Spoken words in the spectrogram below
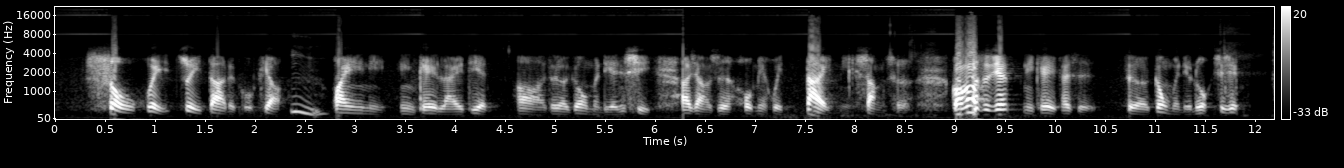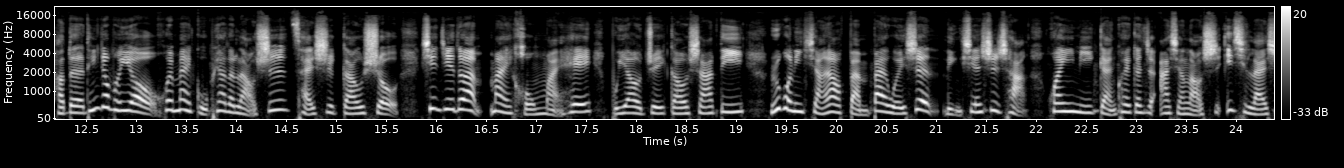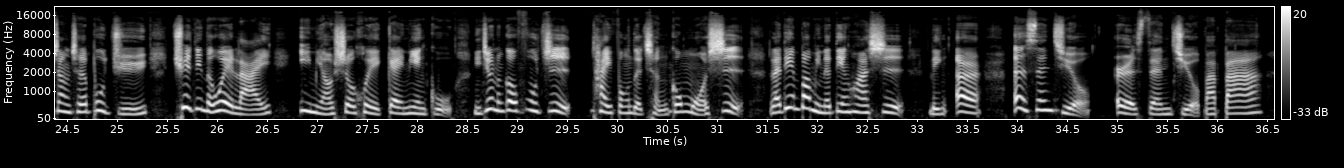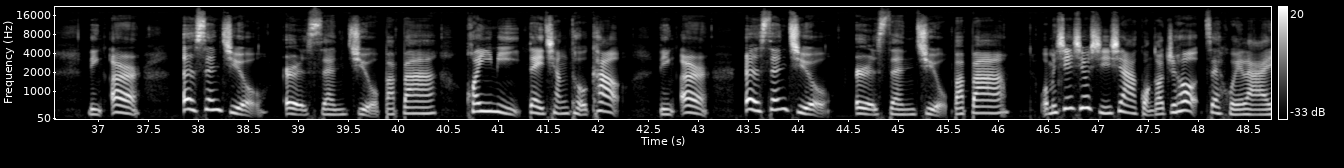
受惠最大的股票，嗯，欢迎你，你可以来电啊，这个跟我们联系，阿翔老师后面会带你上车。广告时间，你可以开始这个跟我们联络，谢谢。好的，听众朋友，会卖股票的老师才是高手。现阶段卖红买黑，不要追高杀低。如果你想要反败为胜，领先市场，欢迎你赶快跟着阿翔老师一起来上车布局，确定的未来疫苗社会概念股，你就能够复制泰丰的成功模式。来电报名的电话是零二二三九二三九八八零二。二三九二三九八八，欢迎你带枪投靠零二二三九二三九八八。我们先休息一下广告，之后再回来。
